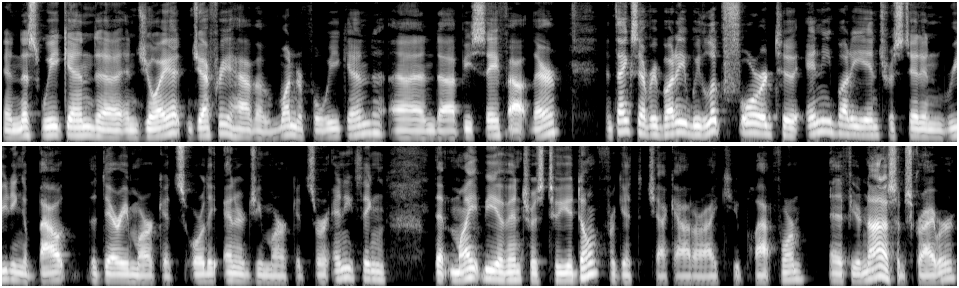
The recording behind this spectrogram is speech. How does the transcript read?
And this weekend, uh, enjoy it. Jeffrey, have a wonderful weekend and uh, be safe out there. And thanks, everybody. We look forward to anybody interested in reading about the dairy markets or the energy markets or anything that might be of interest to you, don't forget to check out our IQ platform. And if you're not a subscriber,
